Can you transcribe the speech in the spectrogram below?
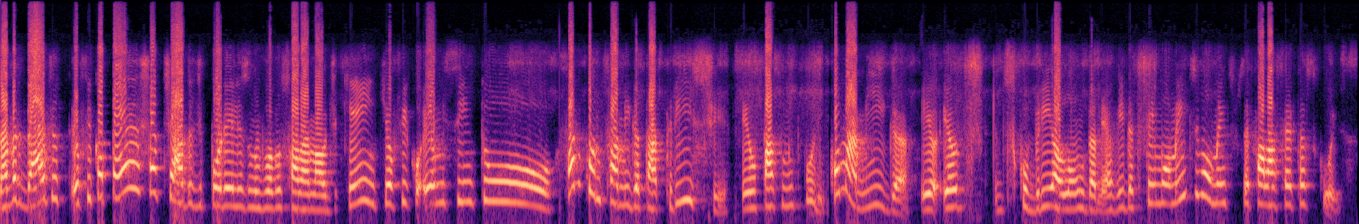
Na verdade, eu, eu, fico até chateada de por eles não vamos falar mal de quem, que eu fico, eu me sinto. Sabe quando sua amiga tá triste? Eu passo muito por isso. Como amiga, eu, eu descobri ao longo da minha vida que tem momentos e momentos pra você falar certas coisas.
